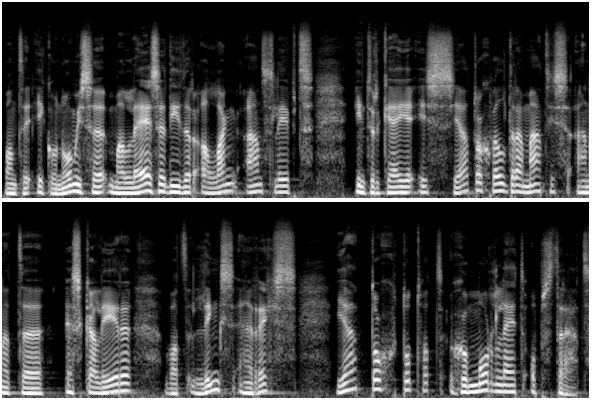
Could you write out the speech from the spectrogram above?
Want de economische malaise die er al lang aansleept in Turkije is ja, toch wel dramatisch aan het uh, escaleren. Wat links en rechts ja, toch tot wat gemor leidt op straat.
